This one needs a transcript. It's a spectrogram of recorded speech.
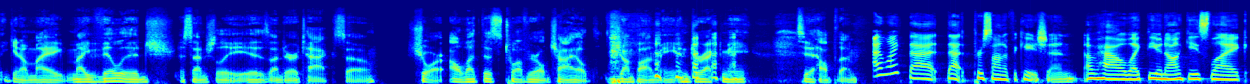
you know, my my village essentially is under attack. So sure, I'll let this twelve year old child jump on me and direct me to help them. I like that that personification of how like the Unagi's like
